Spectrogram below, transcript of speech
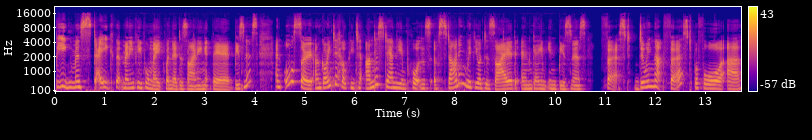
big mistake that many people make when they're designing their business. And also, I'm going to help you to understand the importance of starting with your desired end game in business first, doing that first before uh,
